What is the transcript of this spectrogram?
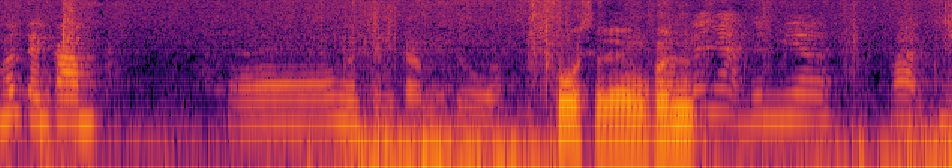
เงินเต็มกำโอ้เงินเต็มกำนี่ตัวโอ้แสดงเพิ่น ได้หยังเงินเมียผ่านที่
